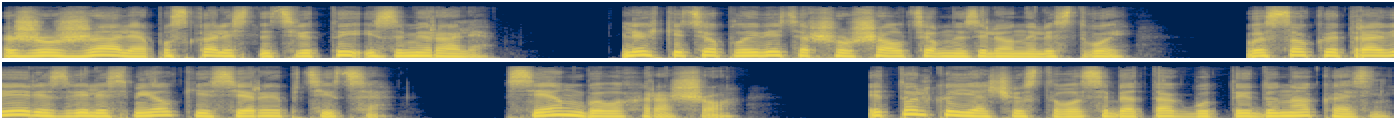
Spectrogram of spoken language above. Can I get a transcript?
жужжали, опускались на цветы и замирали. Легкий теплый ветер шуршал темно-зеленой листвой. В высокой траве резвились мелкие серые птицы. Всем было хорошо. И только я чувствовала себя так, будто иду на казнь.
